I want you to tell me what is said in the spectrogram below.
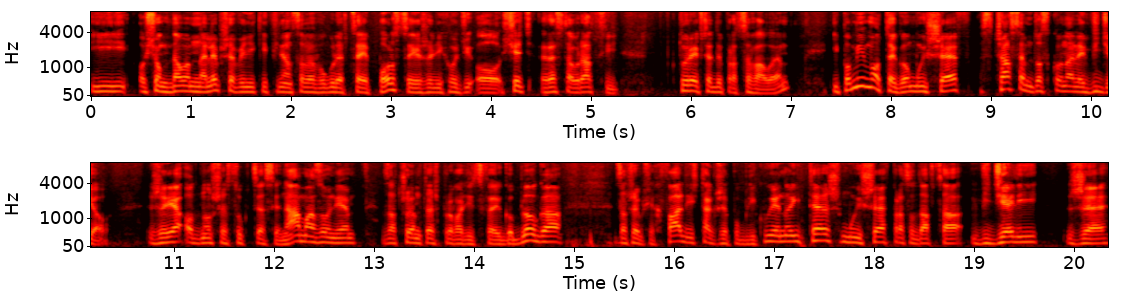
i osiągnąłem najlepsze wyniki finansowe w ogóle w całej Polsce, jeżeli chodzi o sieć restauracji, w której wtedy pracowałem. I pomimo tego mój szef z czasem doskonale widział, że ja odnoszę sukcesy na Amazonie, zacząłem też prowadzić swojego bloga, zacząłem się chwalić, także publikuję. No i też mój szef, pracodawca widzieli, że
